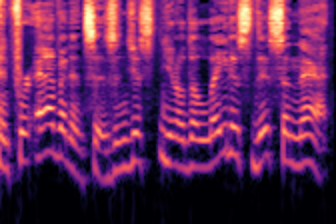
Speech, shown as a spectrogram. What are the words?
and for evidences and just you know, the latest this and that.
